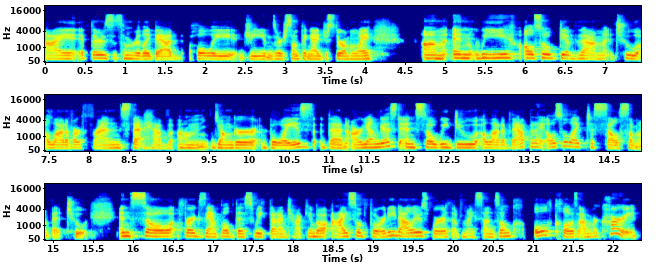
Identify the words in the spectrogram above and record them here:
I if there's some really bad holy jeans or something, I just throw them away. Um, and we also give them to a lot of our friends that have um, younger boys than our youngest. And so we do a lot of that, but I also like to sell some of it too. And so, for example, this week that I'm talking about, I sold $40 worth of my son's old clothes on Mercari.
